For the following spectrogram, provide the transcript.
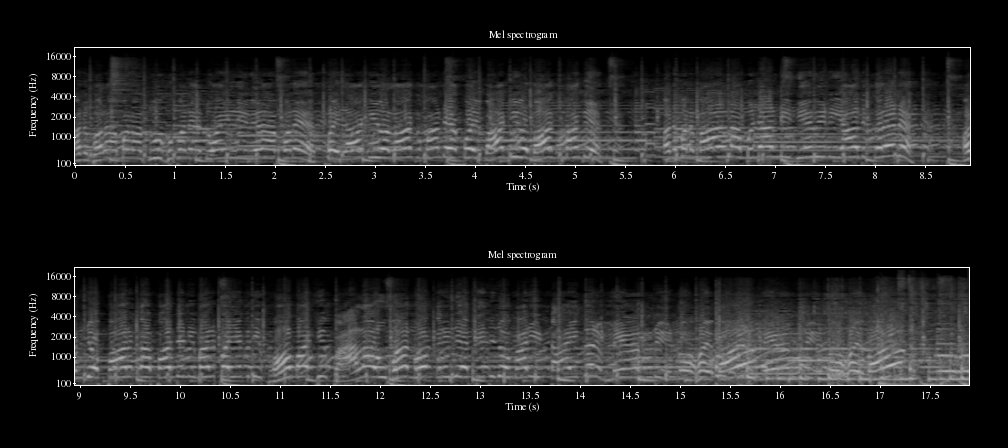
અને ભલામણા દુઃખ પડે, દોયલી વેળા પડે. કોઈ લાગ્યો લાગ માંડે, કોઈ ભાગ્યો ભાગ માંગે. અને મને માળના મડાળની દેવીની યાદ કરે ને. અને જો પારકા પાદરની માલપા પાસે એક દી ભોમાંથી ભાલા ઊભા નો કરી દે, તેથી જો મારી ટાઈગર મેમરી નો હોય બા મેમરી નો હોય બા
